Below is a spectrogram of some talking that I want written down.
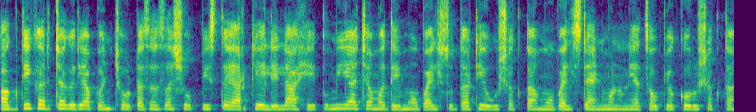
अगदी घरच्या घरी आपण छोटासा असा शोपीस तयार केलेला आहे. तुम्ही याच्यामध्ये मोबाईलसुद्धा ठेवू शकता. मोबाईल स्टँड म्हणून याचा उपयोग करू शकता.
